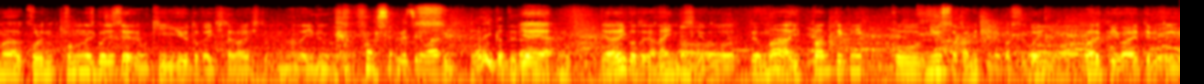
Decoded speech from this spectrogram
まあこれこんなご時世でも金融とか行きたがる人もまだいるので。別に悪悪いことい。やいやいや悪いことじゃないんですけどでもまあ一般的にこうニュースとか見てればすごいうん。悪く言われてるという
